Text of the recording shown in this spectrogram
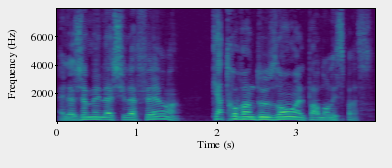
Elle n'a jamais lâché l'affaire. 82 ans, elle part dans l'espace.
